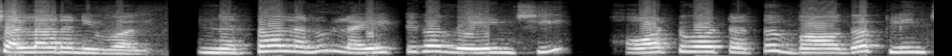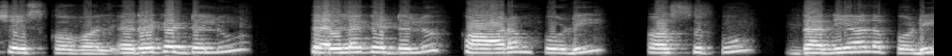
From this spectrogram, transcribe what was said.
చల్లారనివ్వాలి. నత్తాలను లైట్‌గా వేయించి హాట్ వాటర్‌తో బాగా క్లీన్ చేసుకోవాలి. ఎర్రగడ్డలు, తెల్లగడ్డలు, కారం పొడి, పసుపు, ధనియాల పొడి,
